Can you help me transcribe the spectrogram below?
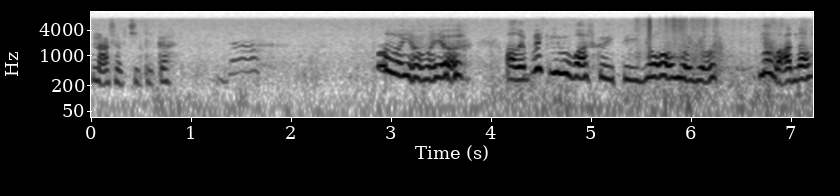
Наша вчителька. Да. Ой, йо-моє. Але по снігу важко йти, йо-моє. Ну ладно.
